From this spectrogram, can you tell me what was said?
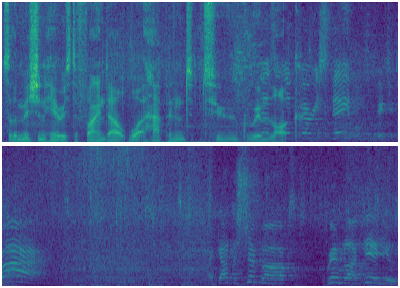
So the mission here is to find out what happened to Grimlock. I got the ship logs. Grimlock did use.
